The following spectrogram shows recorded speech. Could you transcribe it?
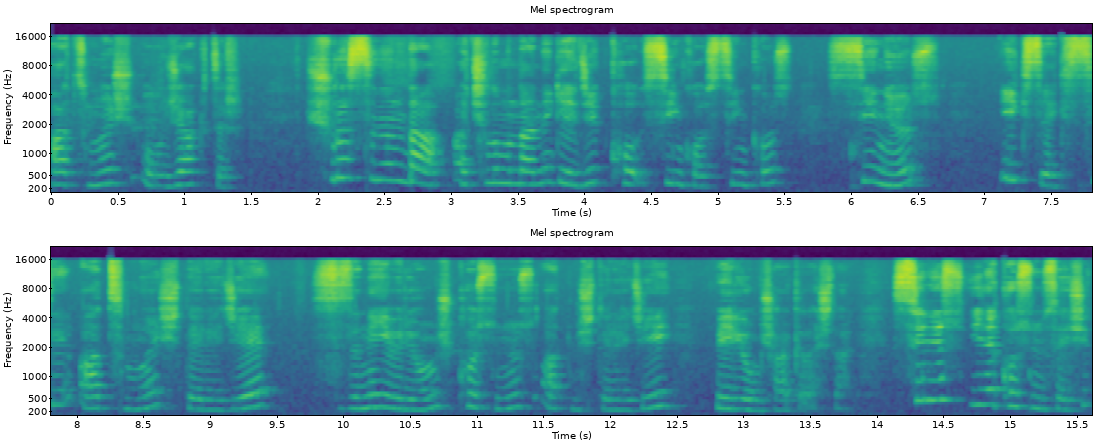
60 olacaktır. Şurasının da açılımından ne gelecek? Sin kos, sin kos, sinüs x eksi 60 derece size neyi veriyormuş? Kosinüs 60 dereceyi veriyormuş arkadaşlar. Sinüs yine kosinüse eşit.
